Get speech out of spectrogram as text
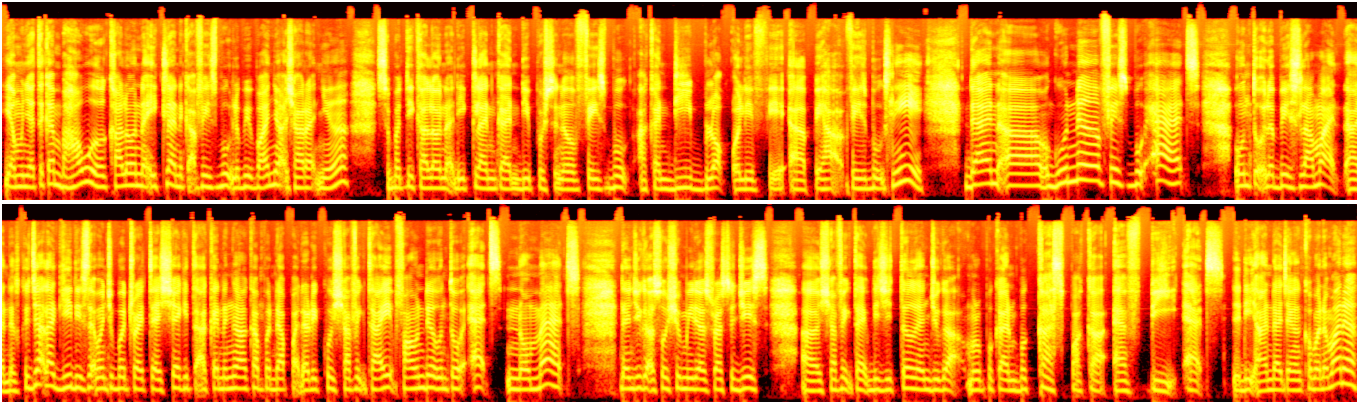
yang menyatakan bahawa kalau nak iklan dekat Facebook lebih banyak syaratnya seperti kalau nak diiklankan di personal Facebook akan di-block oleh fe- uh, pihak Facebook sendiri. Dan uh, guna Facebook Ads untuk lebih selamat. Uh, dan sekejap lagi di segmen cuba try test share kita akan dengarkan pendapat dari Coach Syafiq Taib founder untuk Ads Nomads dan juga social media strategist uh, Syafiq Taib Digital yang juga merupakan bekas pakar FB Ads. Jadi anda jangan ke mana-mana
